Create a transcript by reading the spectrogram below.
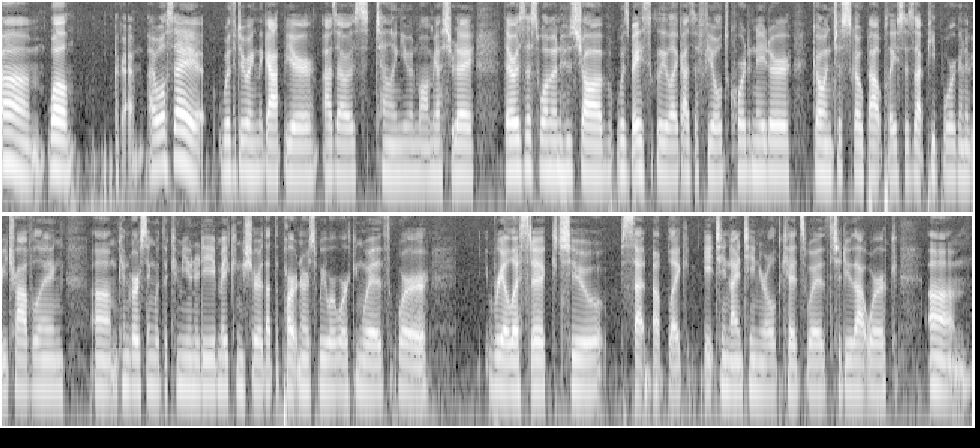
um, well, okay, I will say with doing the gap year, as I was telling you and mom yesterday, there was this woman whose job was basically like as a field coordinator, going to scope out places that people were going to be traveling, um, conversing with the community, making sure that the partners we were working with were realistic to set up like 18, 19 year old kids with to do that work. Um,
